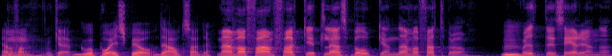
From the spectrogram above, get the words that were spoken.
I alla fall. Mm, okej. Gå på HBO, The Outsider. Men vad fan, fuck it, läs boken, den var fett bra. Mm. Skit i serien då,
